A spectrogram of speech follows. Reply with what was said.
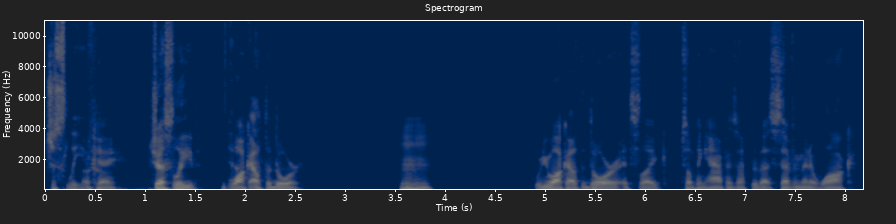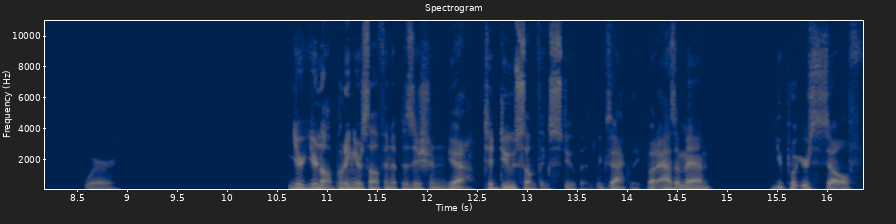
Just leave. okay just leave. Yeah. walk out the door. Hmm when you walk out the door it's like something happens after that seven minute walk where You're you're not putting yourself in a position yeah. to do something stupid. exactly. But as a man you put yourself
